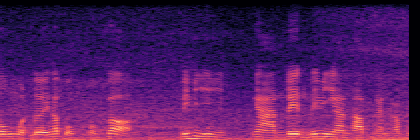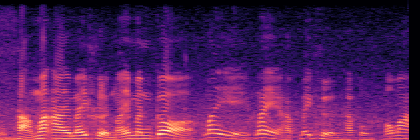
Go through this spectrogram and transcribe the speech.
ลงหมดเลยครับผมผมก็ไม่มีงานเล่นไม่มีงานทำกันครับผมถามว่าอายไหมเขินไหมมันก็ไม่ไม่ครับไม่เขินครับผมเพราะว่า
